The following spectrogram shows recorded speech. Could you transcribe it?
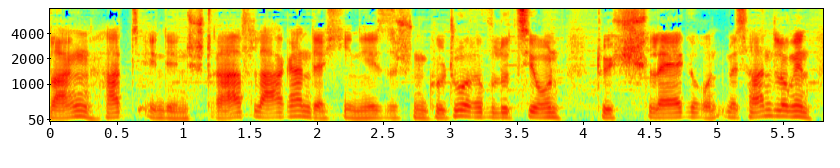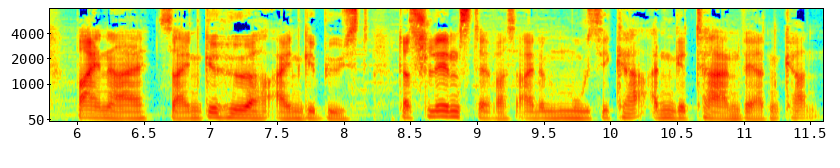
Wang hat in den Straflagern der chinesischen Kulturrevolution durch Schläge und Misshandlungen beinahe sein Gehör eingebüßt. Das Schlimmste, was einem Musiker angetan werden kann.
